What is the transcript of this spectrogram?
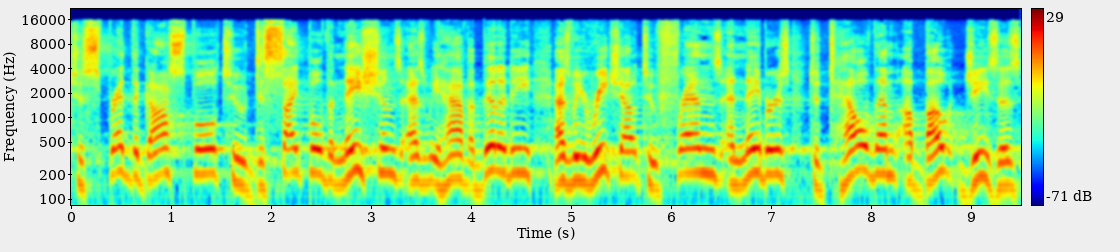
to spread the gospel, to disciple the nations as we have ability, as we reach out to friends and neighbors to tell them about Jesus.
